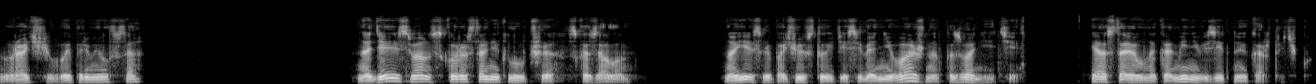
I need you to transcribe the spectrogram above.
Врач выпрямился. «Надеюсь, вам скоро станет лучше», — сказал он. «Но если почувствуете себя неважно, позвоните». Я оставил на камине визитную карточку.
